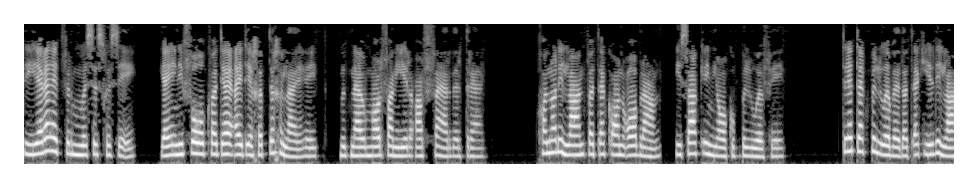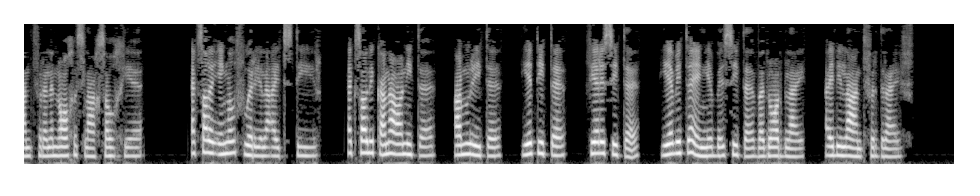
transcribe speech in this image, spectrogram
Die Heere het vir Mooses gesê, Jy en die volk wat jij uit Egypte gelei het, moet nou maar van hier af verder trek. Ga naar die land wat ik aan Abraham, Isaac en Jacob beloof het. Toe het ek beloof dat ik hier die land vir hulle nageslag sal gee. Ek sal een engel voor julle uitstuur. Ik zal die Kanaanite, Amorite, Jetite, Veresite, Jebite en Jebesite wat daar bly, uit die land verdrijf.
